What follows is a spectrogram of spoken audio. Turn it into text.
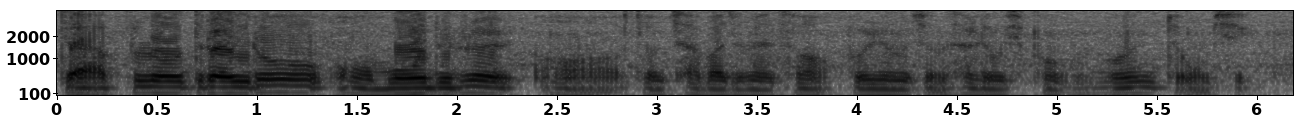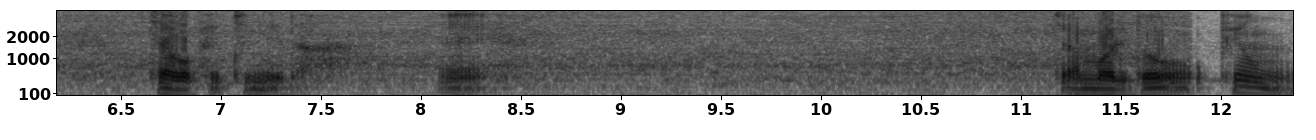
자, 블로우 드라이로 어, 모드를 어, 좀 잡아주면서 볼륨을 좀 살리고 싶은 부분 조금씩 작업해 줍니다. 예. 자, 머리도 평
